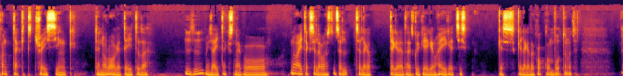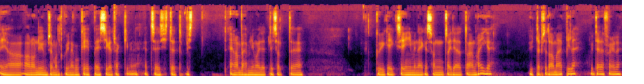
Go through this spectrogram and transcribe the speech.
contact tracing tehnoloogiat ehitada mm. -hmm. mis aitaks nagu no aitaks selle vastu, sel-, sellega tegeleda, et kui keegi on haige, et siis kes, kellega ta kokku on puutunud. ja anonüümsemalt kui nagu GPS-iga track imine, et see siis töötab vist enam-vähem niimoodi, et lihtsalt. Eh, kui keegi, see inimene, kes on, sai teada, et ta on haige, ütleb seda oma äpile või telefonile.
